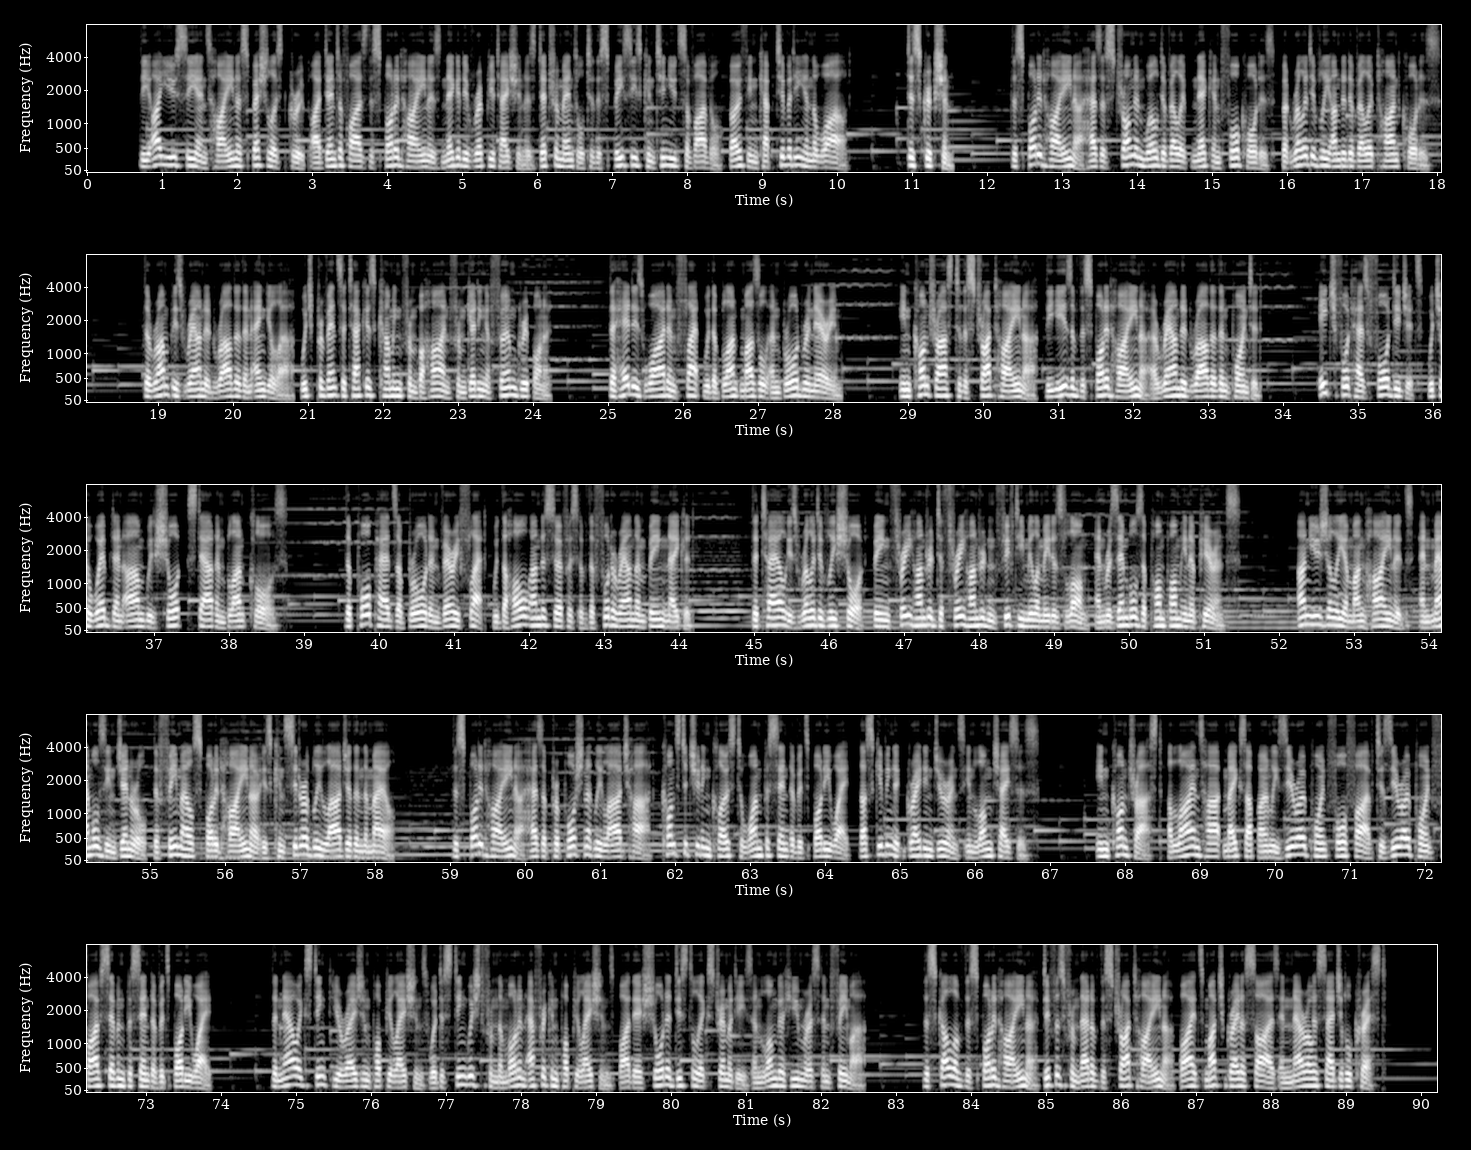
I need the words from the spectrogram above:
The IUCN's Hyena Specialist Group identifies the spotted hyena's negative reputation as detrimental to the species' continued survival, both in captivity and the wild. Description the spotted hyena has a strong and well-developed neck and forequarters, but relatively underdeveloped hindquarters. The rump is rounded rather than angular, which prevents attackers coming from behind from getting a firm grip on it. The head is wide and flat with a blunt muzzle and broad rhinarium. In contrast to the striped hyena, the ears of the spotted hyena are rounded rather than pointed. Each foot has four digits, which are webbed and armed with short, stout and blunt claws. The paw pads are broad and very flat, with the whole undersurface of the foot around them being naked. The tail is relatively short, being 300 to 350 mm long, and resembles a pom-pom in appearance. Unusually among hyenids, and mammals in general, the female spotted hyena is considerably larger than the male. The spotted hyena has a proportionately large heart, constituting close to 1% of its body weight, thus giving it great endurance in long chases. In contrast, a lion's heart makes up only 0.45 to 0.57% of its body weight. The now extinct Eurasian populations were distinguished from the modern African populations by their shorter distal extremities and longer humerus and femur. The skull of the spotted hyena differs from that of the striped hyena by its much greater size and narrower sagittal crest.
